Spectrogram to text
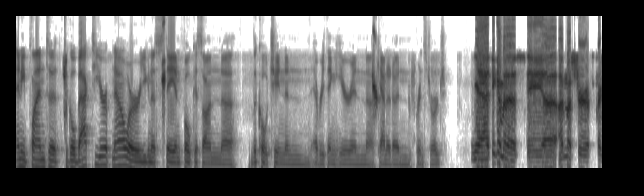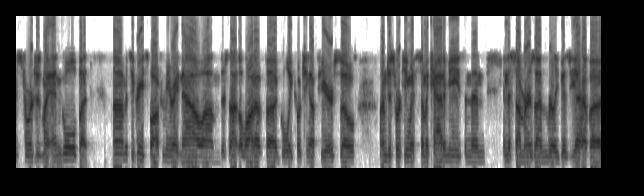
any plan to, to go back to Europe now, or are you going to stay and focus on uh, the coaching and everything here in uh, Canada and Prince George? Yeah, I think I'm gonna stay. Uh, I'm not sure if Prince George is my end goal, but um, it's a great spot for me right now. Um, there's not a lot of uh, goalie coaching up here, so I'm just working with some academies, and then in the summers I'm really busy. I have uh,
